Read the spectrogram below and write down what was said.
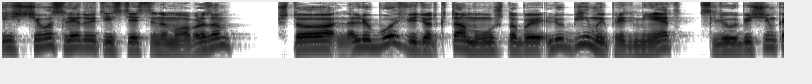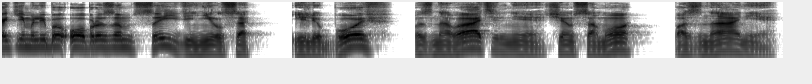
из чего следует естественным образом, что любовь ведет к тому, чтобы любимый предмет с любящим каким-либо образом соединился, и любовь познавательнее, чем само познание.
